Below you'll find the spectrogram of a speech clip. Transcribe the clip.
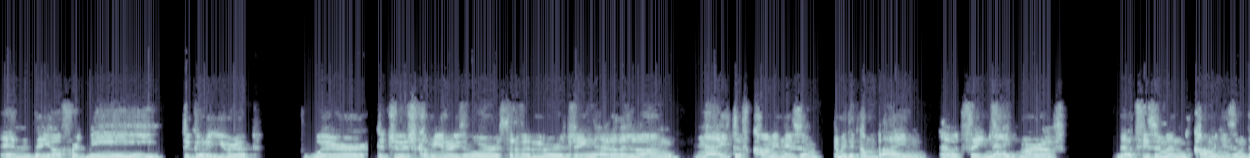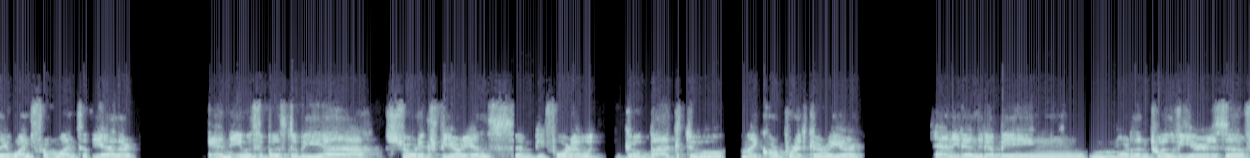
And they offered me to go to Europe where the Jewish communities were sort of emerging out of the long night of communism. I mean, the combined, I would say, nightmare of Nazism and communism, they went from one to the other. And it was supposed to be a short experience before I would go back to my corporate career. And it ended up being more than 12 years of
